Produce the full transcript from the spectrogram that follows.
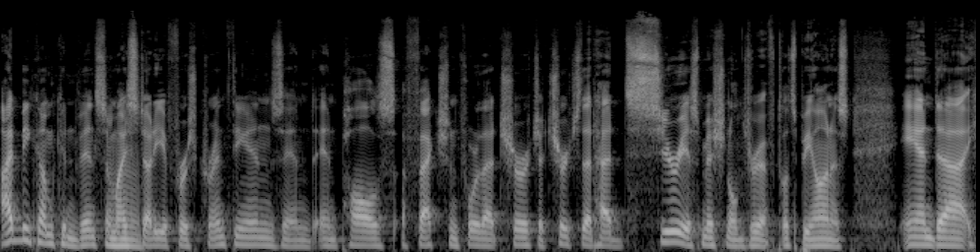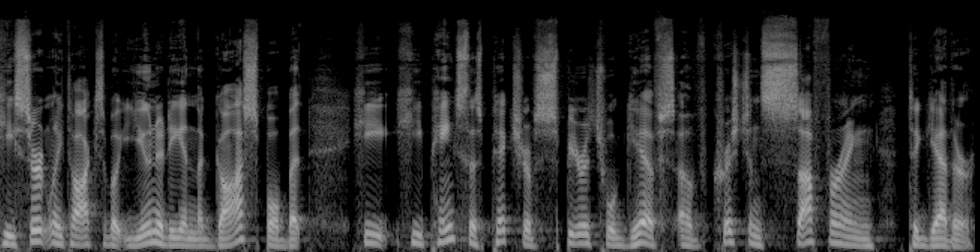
I've become convinced in my mm-hmm. study of First Corinthians and, and Paul's affection for that church, a church that had serious missional drift, let's be honest. And uh, he certainly talks about unity in the gospel, but he, he paints this picture of spiritual gifts, of Christians suffering together,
